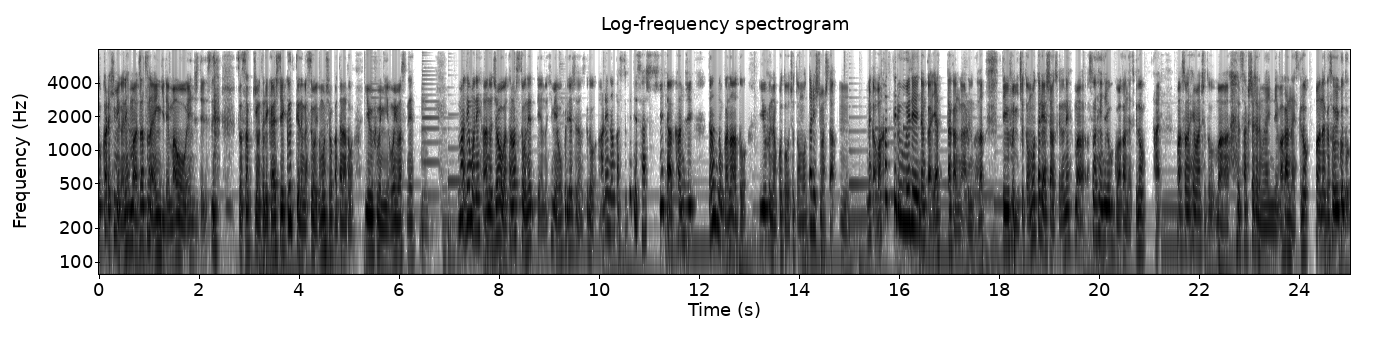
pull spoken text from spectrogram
そこから姫がね、まあ雑な演技で魔王を演じてですね、そう、さっきを取り返していくっていうのがすごい面白かったなというふうに思いますね。うん。まあでもね、あの女王が楽しそうねってあの姫を送り出してたんですけど、あれなんか全て察してた感じなんのかなというふうなことをちょっと思ったりしました。うん。なんか分かってる上でなんかやった感があるのかなっていうふうにちょっと思ったりはしたんですけどね。まあその辺よくわかんないですけど、はい。まあその辺はちょっとまあ 作者じゃでもないんでわかんないですけど、まあなんかそういうこと、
